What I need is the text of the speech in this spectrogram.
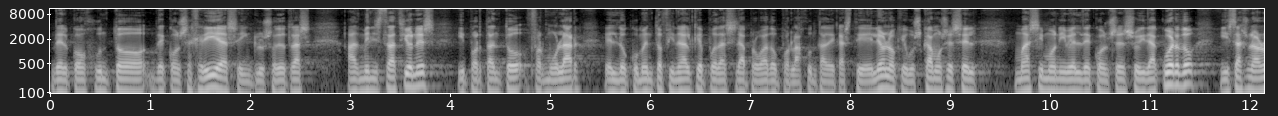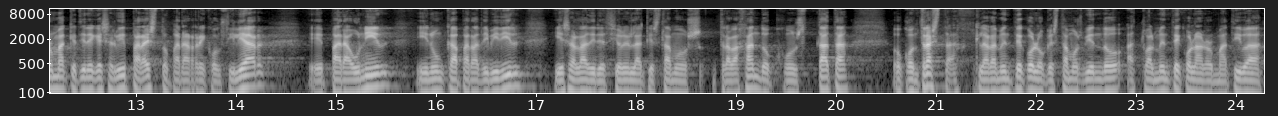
del conjunto de consejerías e incluso de otras administraciones y, por tanto, formular el documento final que pueda ser aprobado por la Junta de Castilla y León. Lo que buscamos es el máximo nivel de consenso y de acuerdo y esta es una norma que tiene que servir para esto, para reconciliar, eh, para unir y nunca para dividir y esa es la dirección en la que estamos trabajando. Constata o contrasta claramente con lo que estamos viendo actualmente con la normativa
